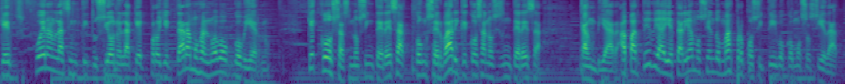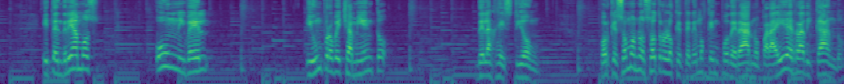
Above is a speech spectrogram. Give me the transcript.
que fueran las instituciones las que proyectáramos al nuevo gobierno qué cosas nos interesa conservar y qué cosas nos interesa cambiar. A partir de ahí estaríamos siendo más propositivos como sociedad y tendríamos un nivel y un aprovechamiento de la gestión, porque somos nosotros los que tenemos que empoderarnos para ir erradicando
